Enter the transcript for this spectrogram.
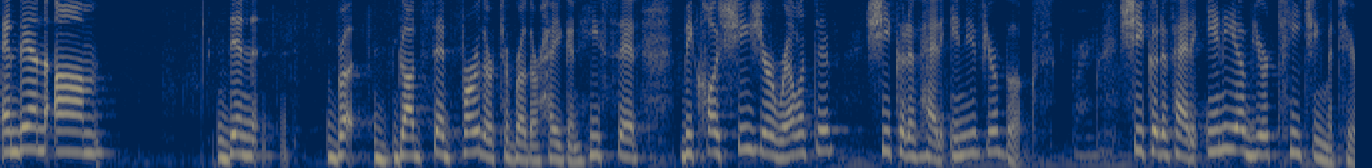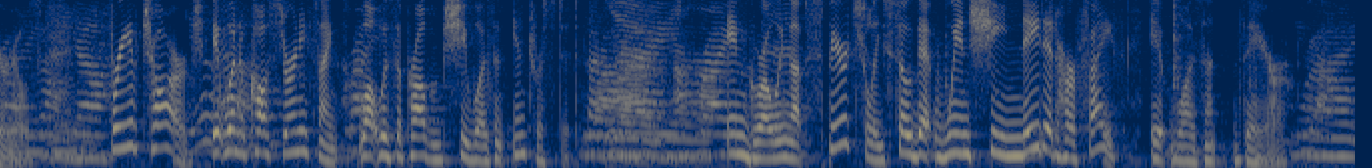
And then, um, then bro- God said further to Brother Hagin, He said, because she's your relative, she could have had any of your books. She could have had any of your teaching materials free of charge. It wouldn't have cost her anything. What was the problem? She wasn't interested That's right. Right. in growing up spiritually, so that when she needed her faith, it wasn't there. Right.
